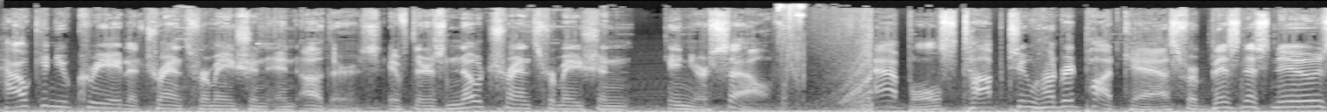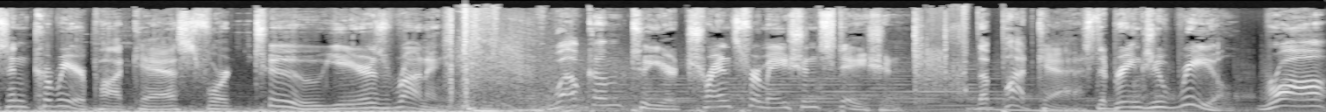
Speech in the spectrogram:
How can you create a transformation in others if there's no transformation in yourself? Apple's top 200 podcasts for business news and career podcasts for two years running. Welcome to your Transformation Station, the podcast that brings you real, raw,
